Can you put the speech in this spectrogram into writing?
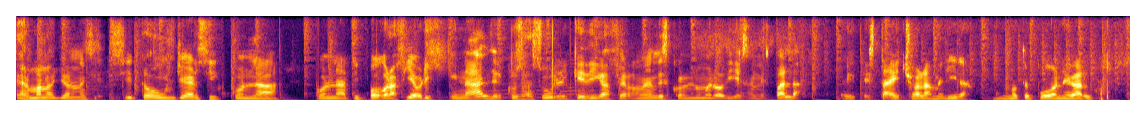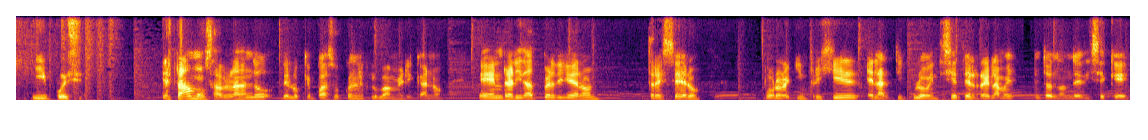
Hermano, yo necesito un jersey con la, con la tipografía original del Cruz Azul y que diga Fernández con el número 10 en la espalda. Eh, Está hecho a la medida, no te puedo negar. Y pues estábamos hablando de lo que pasó con el club americano. En realidad perdieron 3-0 por infringir el artículo 27 del reglamento, en donde dice que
